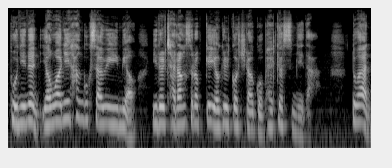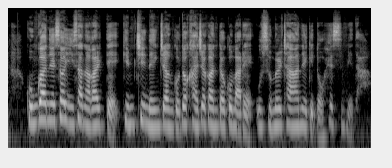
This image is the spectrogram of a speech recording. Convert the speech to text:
본인은 영원히 한국 사위이며 이를 자랑스럽게 여길 것이라고 밝혔습니다. 또한 공관에서 이사 나갈 때 김치 냉장고도 가져간다고 말해 웃음을 자아내기도 했습니다.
